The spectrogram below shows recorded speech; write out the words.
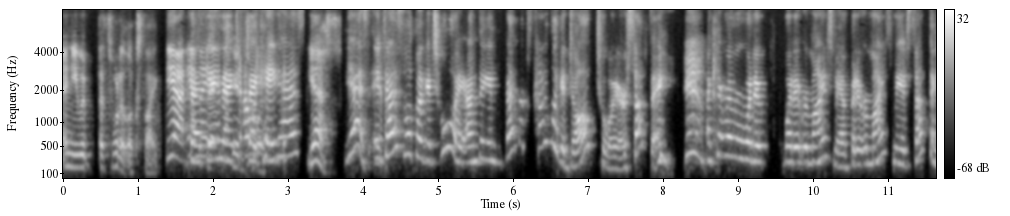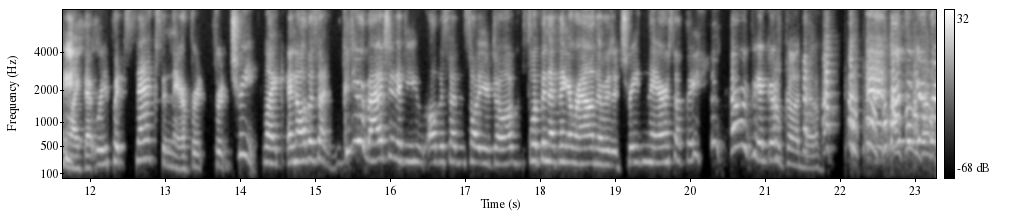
and you would that's what it looks like. Yeah, That they, thing and that, that Kate has? Yes. Yes, it Yeah. does look like a toy. I'm thinking that looks kind of like a dog toy or something. I can't remember what it what it reminds me of, but it reminds me of something like that where you put snacks in there for for treat. Like, and all of a sudden, could you imagine if you all of a sudden saw your dog flipping that thing around? There was a treat in there or something. that would be a good. Oh God, no. that's a good way.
